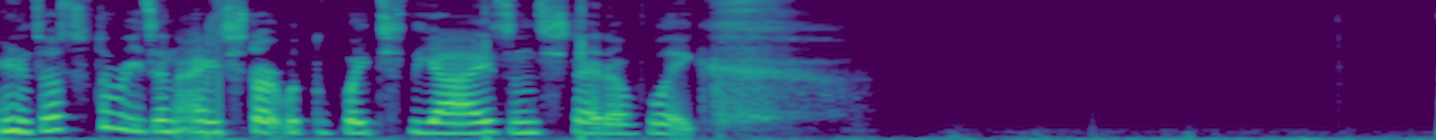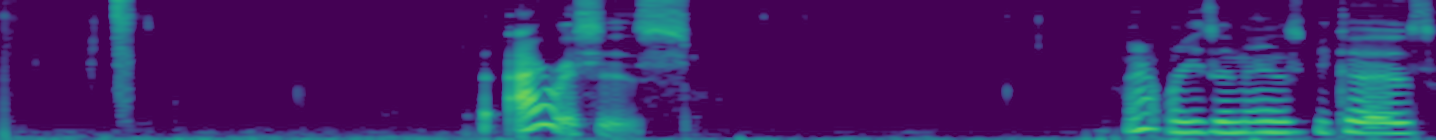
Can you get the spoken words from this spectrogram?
And that's the reason I start with the whites of the eyes instead of like the irises. That reason is because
